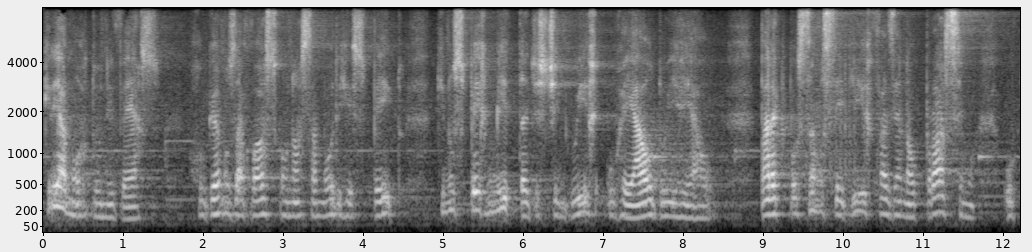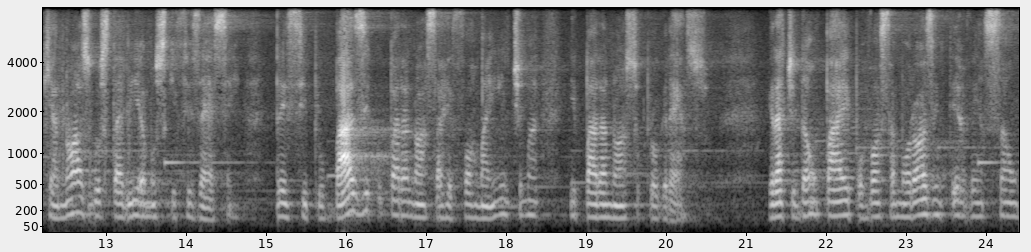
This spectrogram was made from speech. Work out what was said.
Criador do universo, Rogamos a vós com nosso amor e respeito que nos permita distinguir o real do irreal, para que possamos seguir fazendo ao próximo o que a nós gostaríamos que fizessem, princípio básico para nossa reforma íntima e para nosso progresso. Gratidão, Pai, por vossa amorosa intervenção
